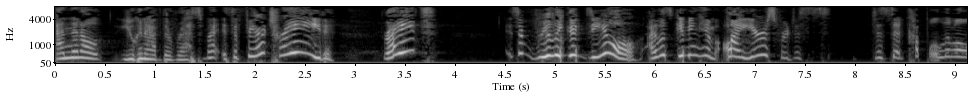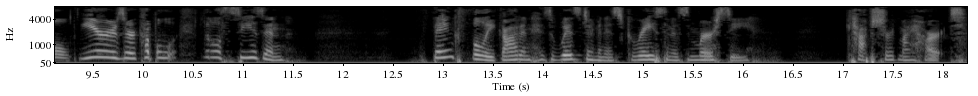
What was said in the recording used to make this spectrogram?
and then I'll, you can have the rest of my, it's a fair trade, right? It's a really good deal. I was giving him all my years for just, just a couple little years or a couple little season. Thankfully, God in His wisdom and His grace and His mercy captured my heart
